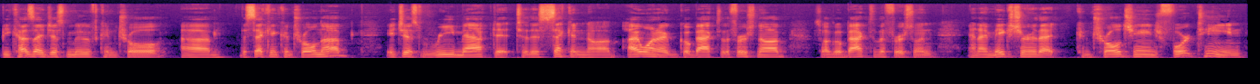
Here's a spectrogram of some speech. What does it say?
because I just moved control, um, the second control knob, it just remapped it to the second knob. I want to go back to the first knob, so I'll go back to the first one, and I make sure that control change 14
